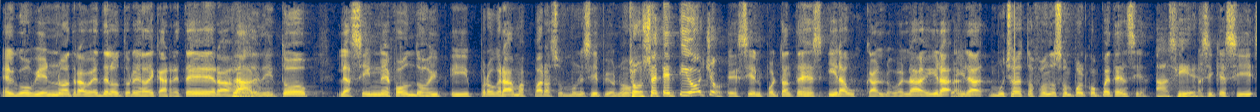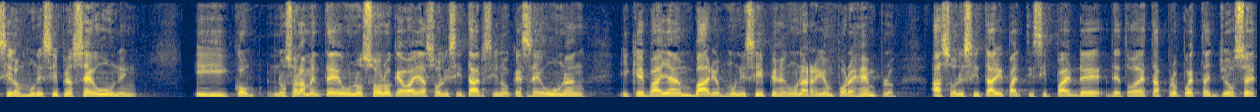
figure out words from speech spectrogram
el gobierno a través de la autoridad de carreteras Claro. o de DITOP le asigne fondos y, y programas para sus municipios, no. Son 78. Eh, sí, lo importante es ir a buscarlo, ¿verdad? Ir a, ir a- muchos de estos fondos son por competencia. Así es. Así que si, si los municipios se unen y no solamente uno solo que vaya a solicitar, sino que se unan y que vayan varios municipios en una región, por ejemplo, a solicitar y participar de, de todas estas propuestas, yo sé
